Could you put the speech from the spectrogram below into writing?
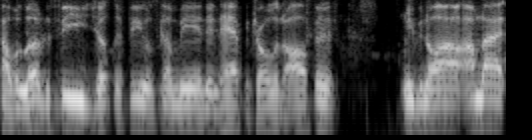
I would love to see Justin Fields come in and have control of the offense. Even though I, am not,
